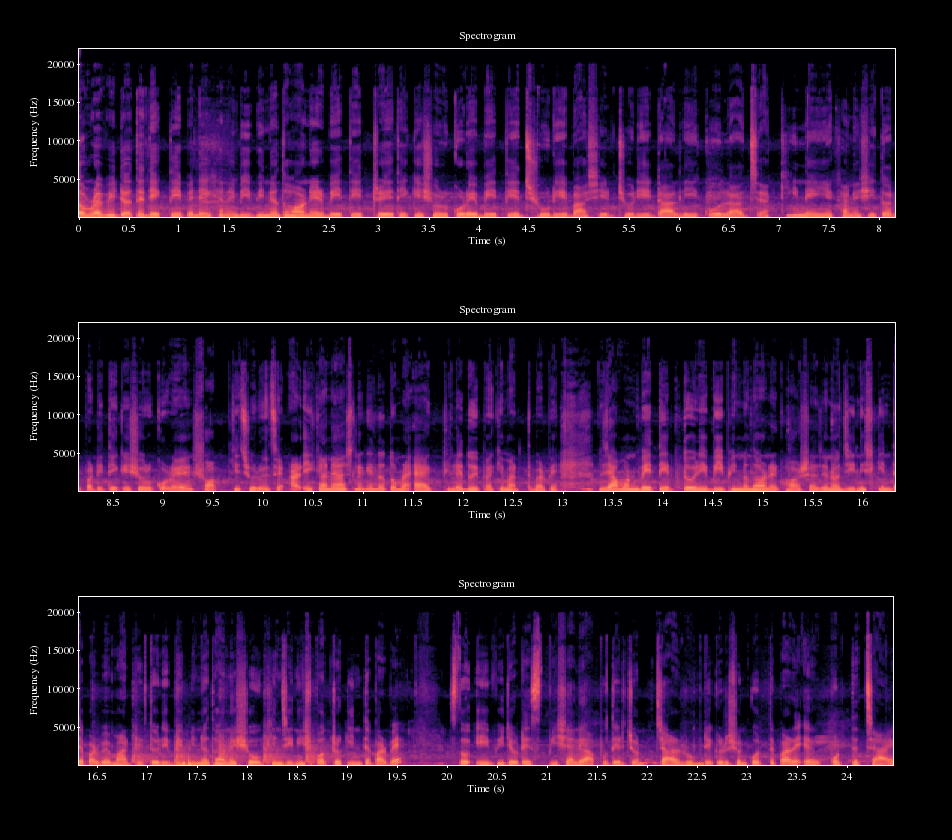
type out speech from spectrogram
তোমরা ভিডিওতে দেখতেই পেলে এখানে বিভিন্ন ধরনের বেতের ট্রে থেকে শুরু করে বেতের ঝুড়ি, বাঁশের ঝুড়ি, ডালি, কোলা, যা কী নেই এখানে শীতলপাটি থেকে শুরু করে সব কিছু রয়েছে। আর এখানে আসলে কিন্তু তোমরা এক ঢিলে দুই পাখি মারতে পারবে। যেমন বেতের তৈরি বিভিন্ন ধরনের ঘর সাজানো জিনিস কিনতে পারবে, মাটির তৈরি বিভিন্ন ধরনের শৌখিন জিনিসপত্র কিনতে পারবে। সো এই ভিডিওটা স্পেশালি আপুদের জন্য যারা রুম ডেকোরেশন করতে পারে করতে চায়,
